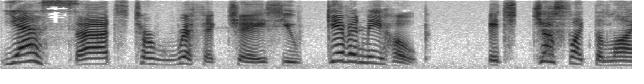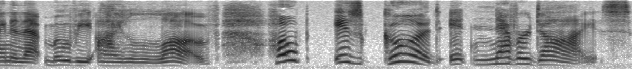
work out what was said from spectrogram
Yes. That's terrific, Chase. You've given me hope. It's just like the line in that movie I love Hope is good, it never dies.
